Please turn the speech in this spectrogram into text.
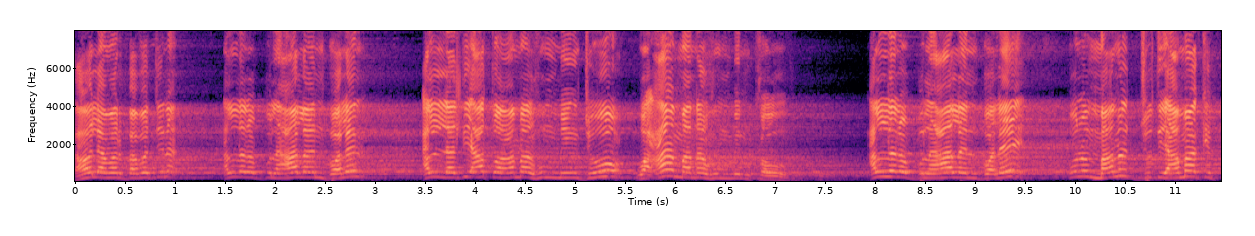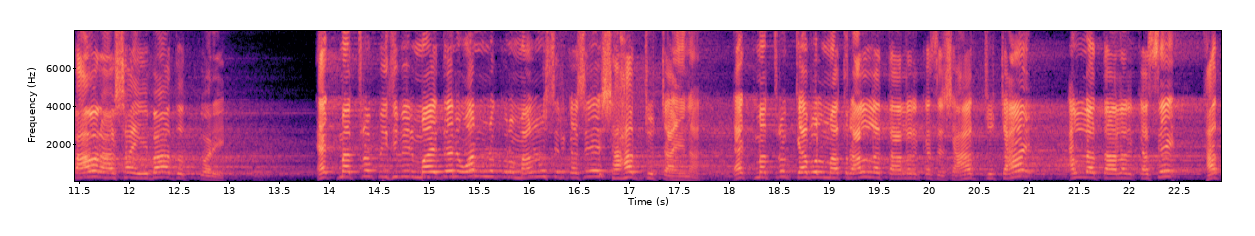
তাহলে আমার বাবার না আল্লাহ রাব্বুল আলামিন বলেন মিন জু' আল্লাহ রাব্বুল আলামিন বলে কোন মানুষ যদি আমাকে পাওয়ার আশায় ইবাদত করে একমাত্র পৃথিবীর ময়দানে অন্য কোনো মানুষের কাছে সাহায্য চায় না। একমাত্র কেবলমাত্র আল্লাহ তাআলার কাছে সাহায্য চায়। আল্লাহ তালার কাছে হাত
